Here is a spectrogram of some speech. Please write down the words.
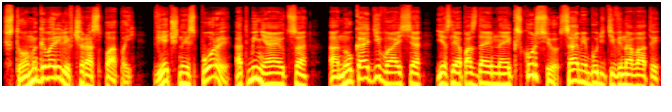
«Что мы говорили вчера с папой? Вечные споры отменяются. А ну-ка одевайся. Если опоздаем на экскурсию, сами будете виноваты».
